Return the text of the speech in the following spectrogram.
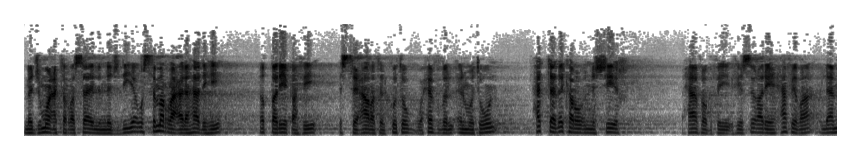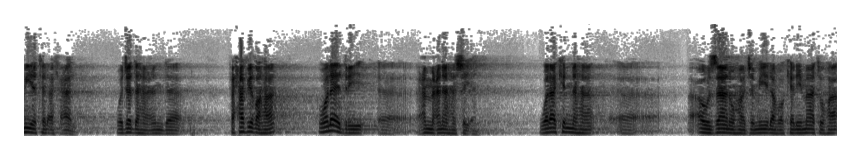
مجموعة الرسائل النجدية واستمر على هذه الطريقة في استعارة الكتب وحفظ المتون حتى ذكروا أن الشيخ حافظ في في صغره حفظ لامية الأفعال وجدها عند فحفظها ولا يدري آه، عن معناها شيئا. ولكنها آه، أوزانها جميلة وكلماتها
